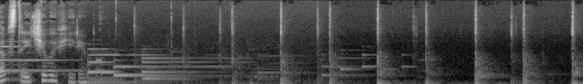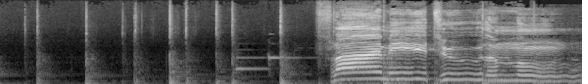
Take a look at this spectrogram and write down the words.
До встречи в эфире. Fly me to the moon,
